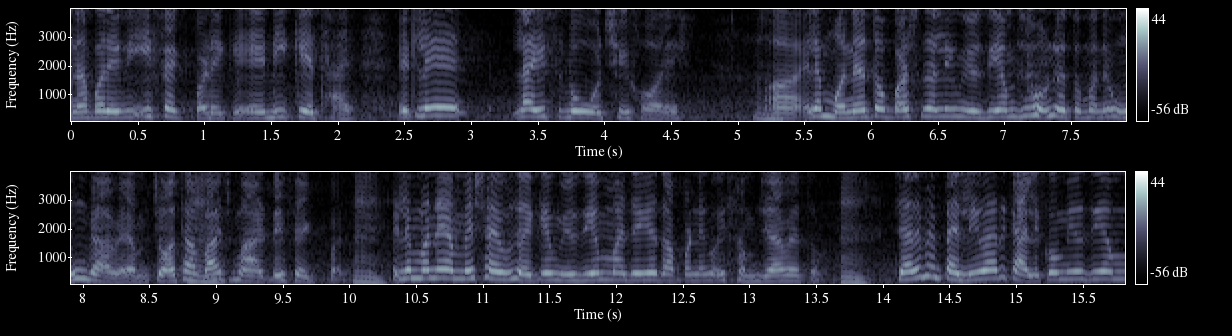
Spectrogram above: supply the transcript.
એના પર એવી ઇફેક્ટ પડે કે એ ડીકે થાય. એટલે લાઇટ્સ બહુ ઓછી હોય. એટલે મને તો પર્સનલી મ્યુઝિયમ જાઉં ને તો મને ઊંઘ આવે આમ ચોથા પાંચમાં આર્ટિફેક્ટ પર. એટલે મને હંમેશા એવું થાય કે મ્યુઝિયમમાં જઈએ તો આપણને કોઈ સમજાવે તો. જ્યારે મેં પહેલી વાર કેલિકો મ્યુઝિયમ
